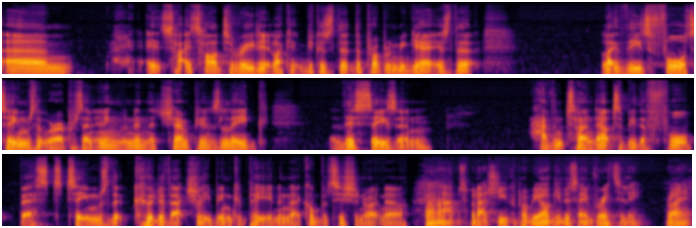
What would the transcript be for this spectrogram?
Um, it's it's hard to read it like because the the problem you get is that like these four teams that were representing England in the Champions League this season haven't turned out to be the four best teams that could have actually been competing in that competition right now. Perhaps, but actually, you could probably argue the same for Italy, right?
